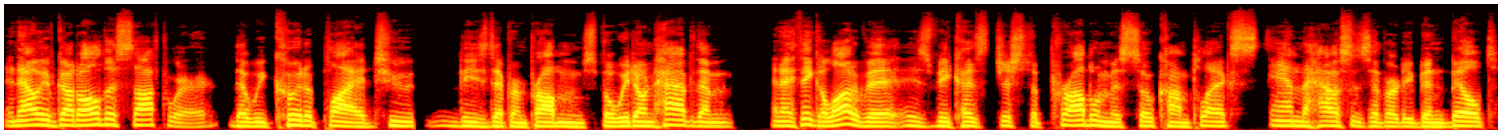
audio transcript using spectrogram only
And now we've got all this software that we could apply to these different problems, but we don't have them. And I think a lot of it is because just the problem is so complex and the houses have already been built.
